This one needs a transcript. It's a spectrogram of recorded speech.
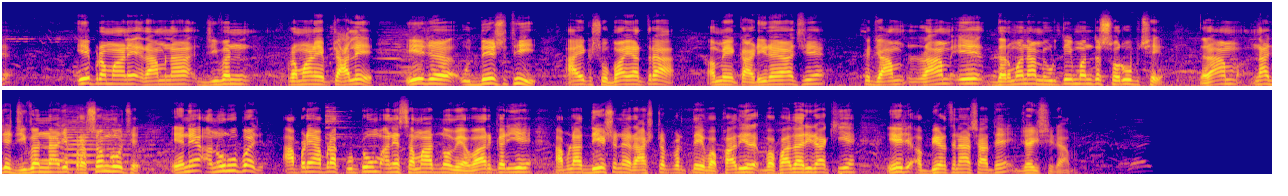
એ પ્રમાણે રામના જીવન પ્રમાણે ચાલે એ જ ઉદ્દેશથી આ એક શોભાયાત્રા અમે કાઢી રહ્યા છીએ કે જામ રામ એ ધર્મના મૂર્તિમંત સ્વરૂપ છે. રામના જે જીવનના જે પ્રસંગો છે, એને અનુરૂપ જ આપણે આપણા કુટુંબ અને સમાજનો વ્યવહાર કરીએ, આપણા દેશ અને રાષ્ટ્ર પ્રત્યે વફાદી, વફાદારી રાખીએ. એ જ અભ્યર્થના સાથે જય શ્રી રામ.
